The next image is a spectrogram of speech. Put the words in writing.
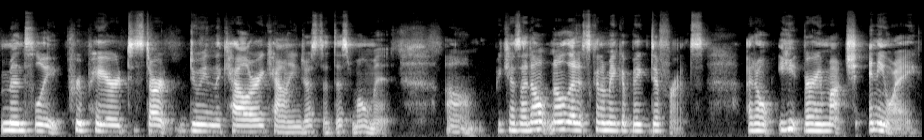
mentally prepared to start doing the calorie counting just at this moment um, because I don't know that it's going to make a big difference. I don't eat very much anyway,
